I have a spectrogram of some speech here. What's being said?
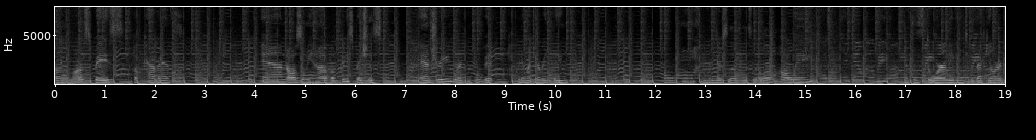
a lot of space of cabinets. And also we have a pretty spacious pantry where we can fit pretty much everything there's this little hallway. With This is door leading to the backyard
